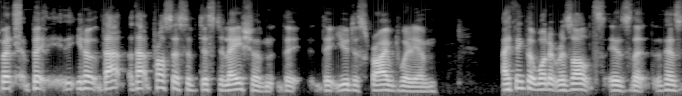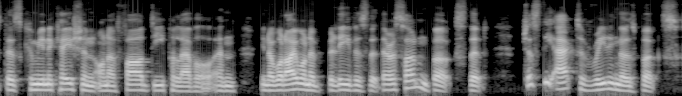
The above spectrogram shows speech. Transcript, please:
but but you know that that process of distillation that that you described, William. I think that what it results is that there's there's communication on a far deeper level, and you know what I want to believe is that there are certain books that just the act of reading those books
